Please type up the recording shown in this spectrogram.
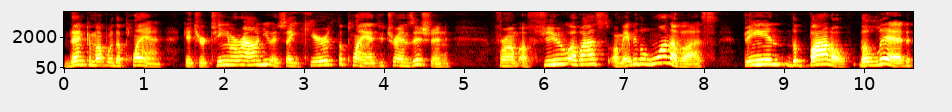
then come up with a plan. Get your team around you and say, here's the plan to transition from a few of us, or maybe the one of us, being the bottle, the lid,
